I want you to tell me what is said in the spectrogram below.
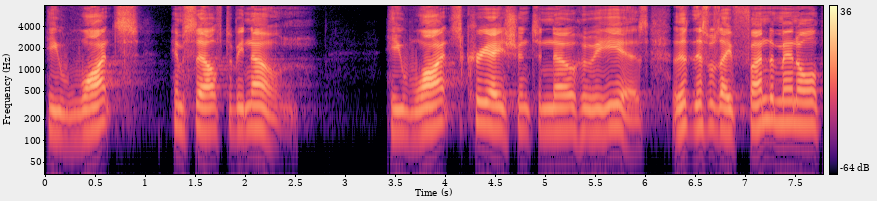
He wants Himself to be known. He wants creation to know who He is. This was a fundamental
